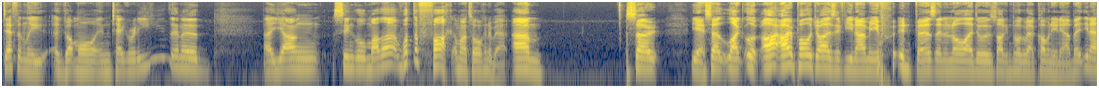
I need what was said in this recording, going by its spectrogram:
definitely uh, got more integrity than a a young single mother. What the fuck am I talking about? Um, so yeah, so like, look, I, I apologize if you know me in person and all I do is fucking talk about comedy now, but you know,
